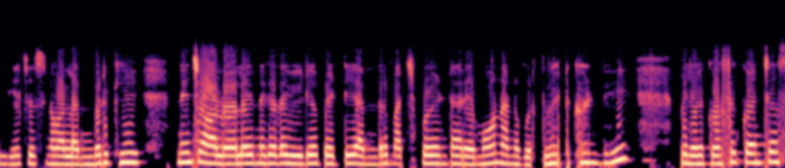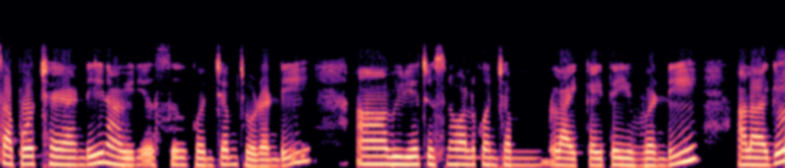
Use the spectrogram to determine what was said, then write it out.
వీడియో చూసిన వాళ్ళందరికీ నేను చాలా రోజులైంది కదా వీడియో పెట్టి అందరూ మర్చిపోయి ఉంటారేమో నన్ను గుర్తుపెట్టుకోండి. పిల్లల కోసం కొంచెం సపోర్ట్ చేయండి. నా వీడియోస్ కొంచెం చూడండి. వీడియో చూసిన వాళ్ళు కొంచెం లైక్ అయితే ఇవ్వండి. అలాగే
